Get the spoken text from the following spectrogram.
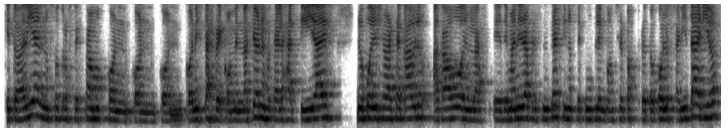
que todavía nosotros estamos con, estas recomendaciones, o sea, las actividades no pueden llevarse a cabo, eh, de manera presencial si no se cumplen con ciertos protocolos sanitarios.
